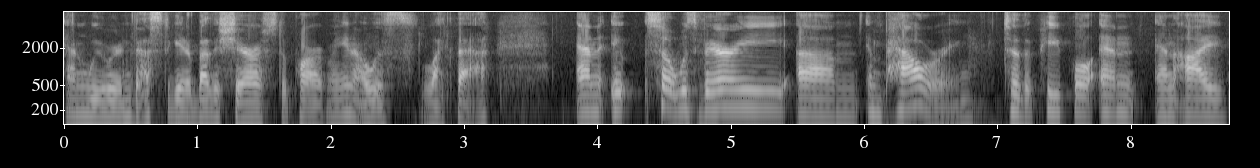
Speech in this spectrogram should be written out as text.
And we were investigated by the sheriff's department, you know, it was like that. And it, so it was very um, empowering to the people, and, and I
